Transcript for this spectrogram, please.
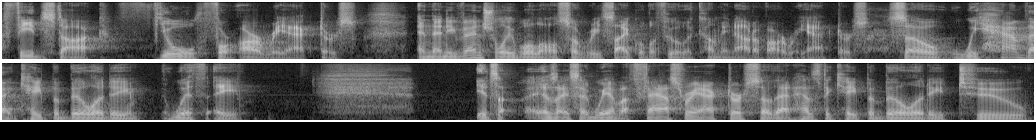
feedstock fuel for our reactors. And then eventually we'll also recycle the fuel that's coming out of our reactors. So we have that capability with a it's as I said, we have a fast reactor, so that has the capability to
